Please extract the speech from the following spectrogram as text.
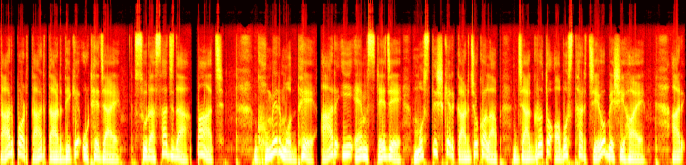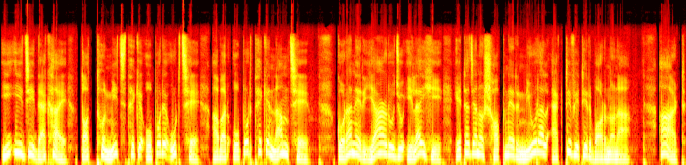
তারপর তার তার দিকে উঠে যায়। সুরা সাজদা পাঁচ। ঘুমের মধ্যে আর ইএম স্টেজে মস্তিষ্কের কার্যকলাপ জাগ্রত অবস্থার চেয়েও বেশি হয়। আর ইইজি দেখায় তথ্য নিচ থেকে ওপরে উঠছে, আবার ওপর থেকে নামছে। কোরআনের ইয়া রুজু ইলাইহি, এটা যেন স্বপ্নের নিউরাল অ্যাক্টিভিটির বর্ণনা। আট,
